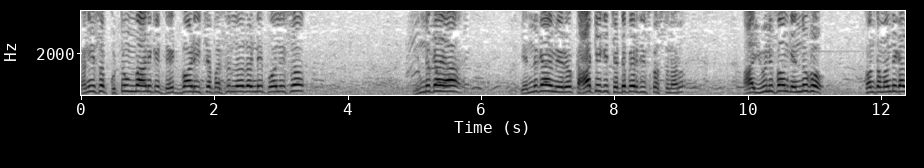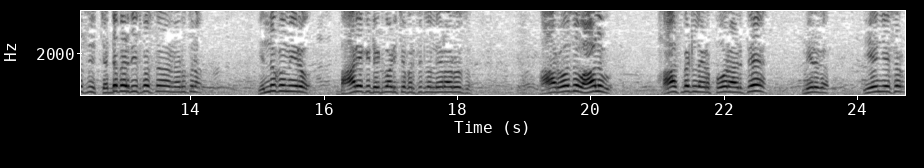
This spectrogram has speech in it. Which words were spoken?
కనీసం కుటుంబానికి డెడ్ బాడీ ఇచ్చే పరిస్థితి లేదండి పోలీసు. ఎందుకయా ఎందుకయా మీరు కాకికి చెడ్డ పేరు తీసుకొస్తున్నారు? ఆ యూనిఫామ్కి ఎందుకు కొంతమంది కలిసి చెడ్డ పేరు తీసుకొస్తున్నారని అడుగుతున్నా. ఎందుకు మీరు భార్యకి డెడ్ బాడీ ఇచ్చే పరిస్థితిలో లేరు ఆ రోజు? ఆ రోజు వాళ్ళు హాస్పిటల్ దగ్గర పోరాడితే మీరు ఏం చేశారు?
